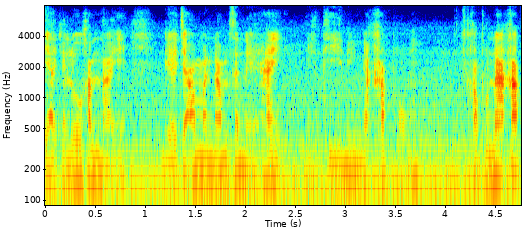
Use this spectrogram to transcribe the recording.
อยากจะรู้คำไหน เดี๋ยวจะเอามานำเสนอให้อีกทีหนึงนะครับผม ขอบคุณมากครับ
